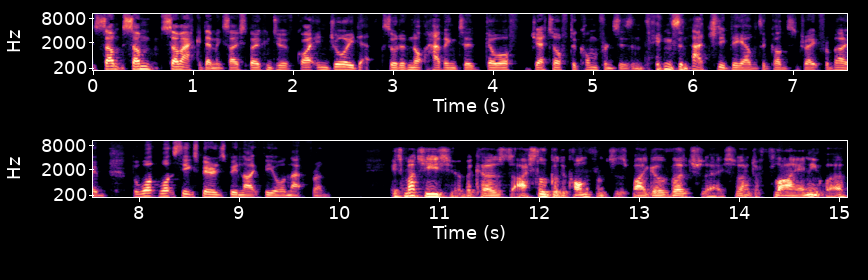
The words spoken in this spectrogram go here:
some some some academics I've spoken to have quite enjoyed sort of not having to go off jet off to conferences and things and actually being able to concentrate from home. But what what's the experience been like for you on that front? It's much easier because I still go to conferences, but I go virtually, so I don't have to fly anywhere.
